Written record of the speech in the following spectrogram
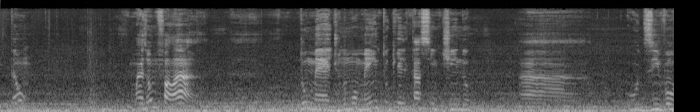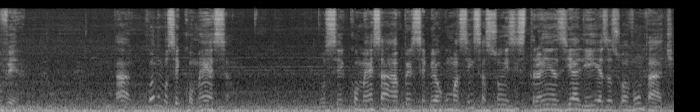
Então, mas vamos falar eh, do médio no momento que ele está sentindo ah, o desenvolver. Tá? Quando você começa, você começa a perceber algumas sensações estranhas e alheias à sua vontade.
